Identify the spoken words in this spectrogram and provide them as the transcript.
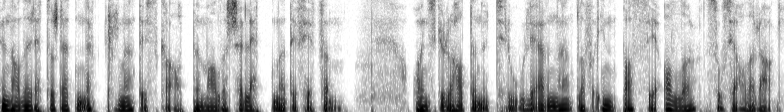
Hun hadde rett og slett nøklene til skapet med alle skjelettene til fiffen, og hun skulle hatt en utrolig evne til å få innpass i alle sosiale lag.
